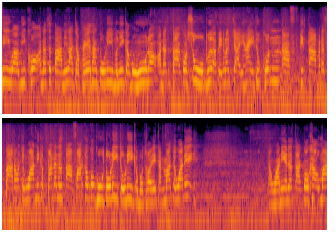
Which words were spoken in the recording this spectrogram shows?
ที่ว่าวิเคราะห์นัสตานี่น่าจะแพ้ทางตูรี่มันนี้กับโมฮูเนาะนัสตาก็สู้เพื่อเป็นกำลังใจให้ทุกคนอ่าติดตามนัสตาเนาะจังหวะนี้กับปันนัสตาฟาดเขาก็คูตูรี่ตูรี่กับบอถอยกันมาจังหวะนี้จังหวะนี้นัสตาก็เข้ามา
